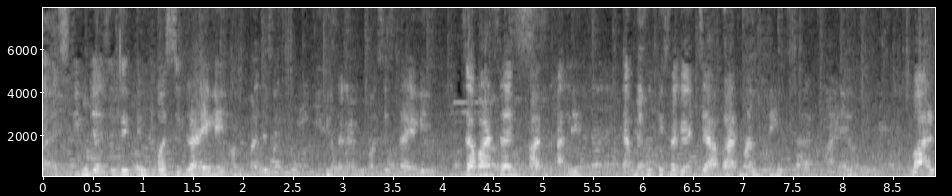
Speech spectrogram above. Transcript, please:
इथे उपस्थित राहिले. सगळे उपस्थित राहिली. चव्हाण साहेब खास आले. त्याबद्दल ती सगळ्यांचे आभार मानते. आणि बाल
